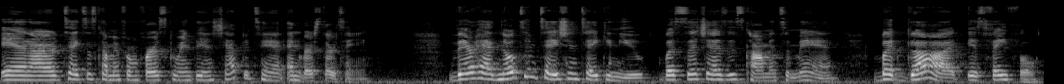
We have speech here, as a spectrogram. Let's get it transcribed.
And our text is coming from 1 Corinthians chapter 10 and verse 13. There hath no temptation taken you, but such as is common to man. But God is faithful,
